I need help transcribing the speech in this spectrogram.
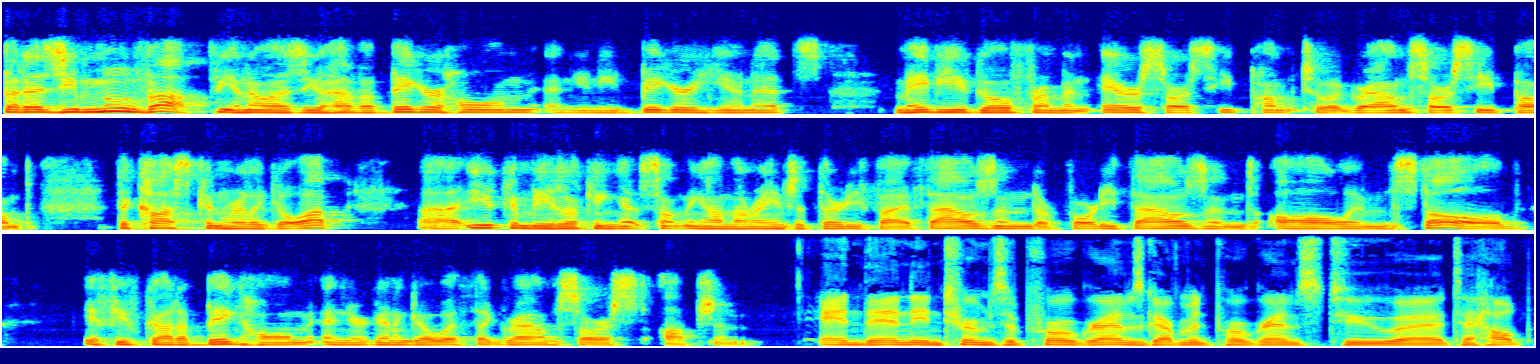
but as you move up you know as you have a bigger home and you need bigger units Maybe you go from an air source heat pump to a ground source heat pump. The cost can really go up. Uh, you can be looking at something on the range of 35,000 or 40,000 all installed if you've got a big home and you're going to go with a ground sourced option. And then, in terms of programs, government programs to uh, to help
